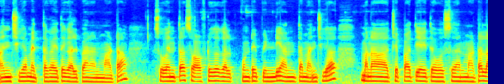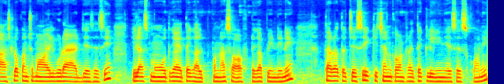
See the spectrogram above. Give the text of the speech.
మంచిగా మెత్తగా అయితే కలిపాను అనమాట సో ఎంత సాఫ్ట్గా కలుపుకుంటే పిండి అంత మంచిగా మన చపాతీ అయితే వస్తుంది అనమాట లాస్ట్లో కొంచెం ఆయిల్ కూడా యాడ్ చేసేసి ఇలా స్మూత్గా అయితే కలుపుకున్న సాఫ్ట్గా పిండిని. తర్వాత వచ్చేసి కిచెన్ కౌంటర్ అయితే క్లీన్ చేసేసుకొని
